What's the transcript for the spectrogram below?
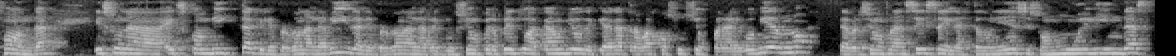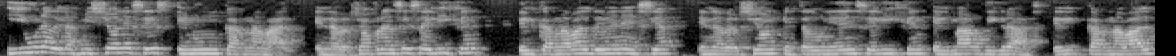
Fonda. Es una ex convicta que le perdonan la vida, le perdonan la reclusión perpetua a cambio de que haga trabajos sucios para el gobierno. La versión francesa y la estadounidense son muy lindas y una de las misiones es en un carnaval. En la versión francesa eligen el carnaval de Venecia en la versión estadounidense eligen el Mardi Gras, el carnaval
